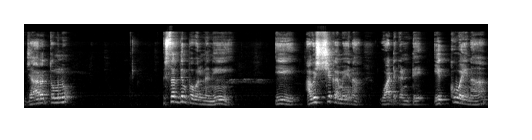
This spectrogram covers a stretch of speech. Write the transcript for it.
జారత్వమును విసర్జింపవలనని ఈ ఆవశ్యకమైన వాటికంటే ఎక్కువైన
